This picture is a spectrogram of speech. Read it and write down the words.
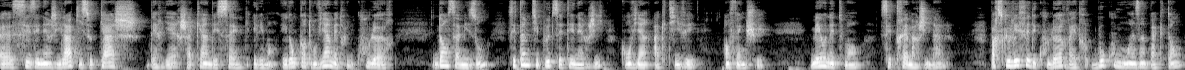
euh, ces énergies-là qui se cachent derrière chacun des cinq éléments. Et donc quand on vient mettre une couleur dans sa maison, c'est un petit peu de cette énergie qu'on vient activer en feng shui. Mais honnêtement, c'est très marginal. Parce que l'effet des couleurs va être beaucoup moins impactant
